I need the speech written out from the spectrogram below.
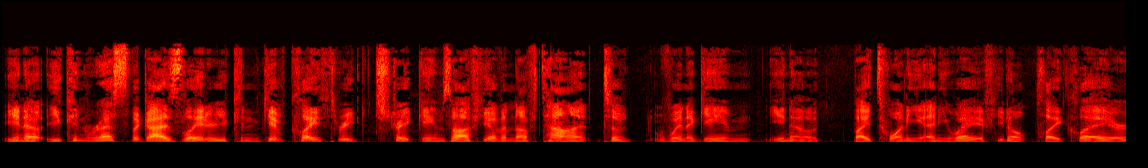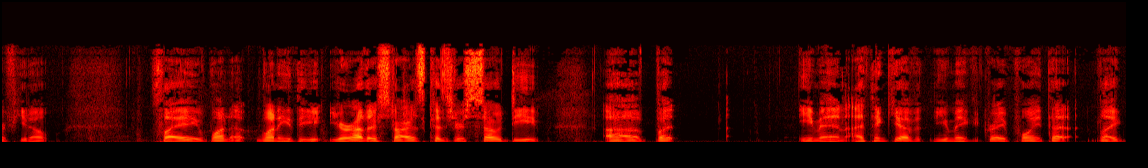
you know, you can rest the guys later. You can give Klay three straight games off. You have enough talent to win a game, you know, by 20 anyway if you don't play Klay or if you don't play one, one of the, your other stars because you're so deep. Uh, but, E-Man, I think you have you make a great point that, like,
